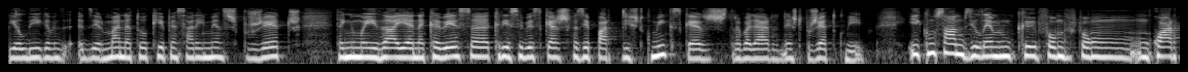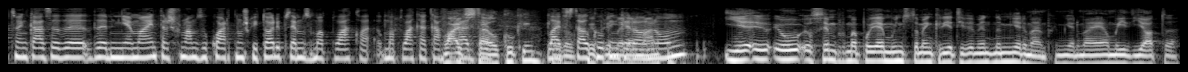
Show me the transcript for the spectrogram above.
e ele liga-me a dizer, mana, estou aqui a pensar em imensos projetos, tenho uma ideia na cabeça, queria saber se queres fazer parte disto comigo, se queres trabalhar neste projeto comigo. E começámos, e lembro-me que fomos para um, um quarto em casa da, da minha mãe, transformámos o quarto num escritório, pusemos uma placa, uma placa cá fora a Lifestyle Cooking. Lifestyle a Cooking, que era o nome. E eu, eu, eu sempre me apoiei muito também criativamente na minha irmã, porque a minha irmã é uma idiota.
